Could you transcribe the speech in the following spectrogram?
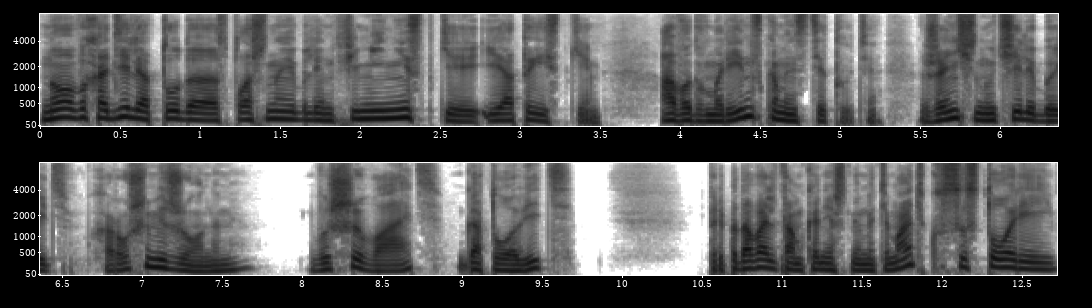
но выходили оттуда сплошные, блин, феминистки и атеистки. А вот в Мариинском институте женщин учили быть хорошими женами, вышивать, готовить. Преподавали там, конечно, и математику с историей.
